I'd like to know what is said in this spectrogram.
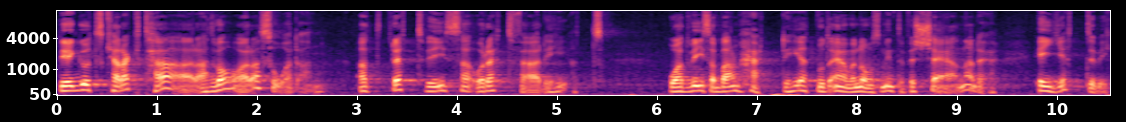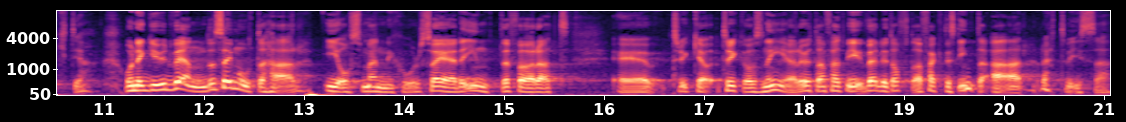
Det är Guds karaktär att vara sådan, att rättvisa och rättfärdighet och att visa barmhärtighet mot även de som inte förtjänar det är jätteviktiga. Och när Gud vänder sig mot det här i oss människor så är det inte för att Eh, trycka, trycka oss ner, utan för att vi väldigt ofta faktiskt inte är rättvisa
